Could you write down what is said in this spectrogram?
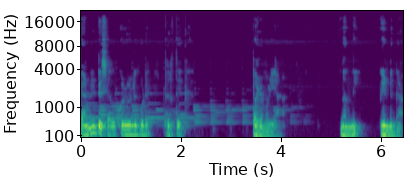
രണ്ട് ശവക്കുഴികളും കൂടെ തീർത്തേക്ക്. പഴമൊഴിയാണ്. നന്ദി വീണ്ടും കാണാം.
